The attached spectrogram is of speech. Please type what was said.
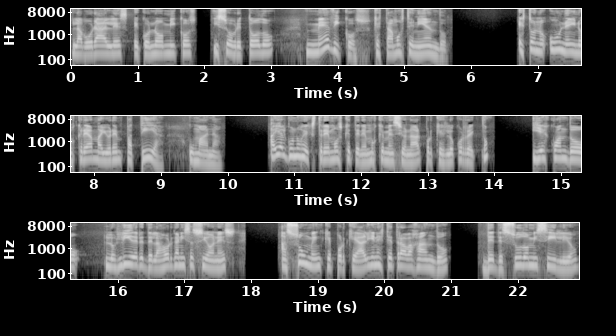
laborales, económicos y sobre todo médicos que estamos teniendo. Esto nos une y nos crea mayor empatía humana. Hay algunos extremos que tenemos que mencionar porque es lo correcto, y es cuando los líderes de las organizaciones asumen que porque alguien esté trabajando desde su domicilio,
